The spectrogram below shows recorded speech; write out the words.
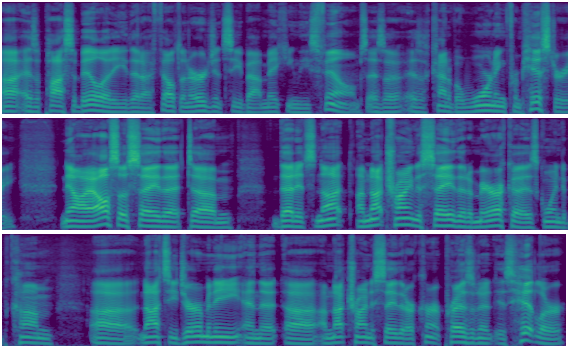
uh, as a possibility that I felt an urgency about making these films as a as a kind of a warning from history. Now I also say that um, that it's not. I'm not trying to say that America is going to become uh, Nazi Germany, and that uh, I'm not trying to say that our current president is Hitler.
